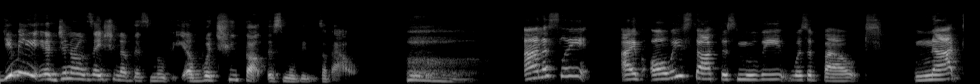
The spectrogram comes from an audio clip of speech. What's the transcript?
give me a generalization of this movie, of what you thought this movie was about. Honestly, I've always thought this movie was about not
